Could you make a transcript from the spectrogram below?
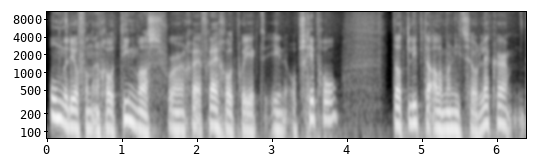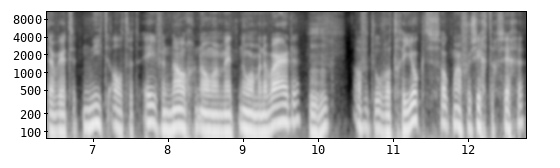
onderdeel van een groot team was, voor een vrij groot project in, op Schiphol. Dat liep er allemaal niet zo lekker. Daar werd het niet altijd even nauw genomen met normen en waarden. Mhm. Af en toe wat gejokt, zal ik maar voorzichtig zeggen.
